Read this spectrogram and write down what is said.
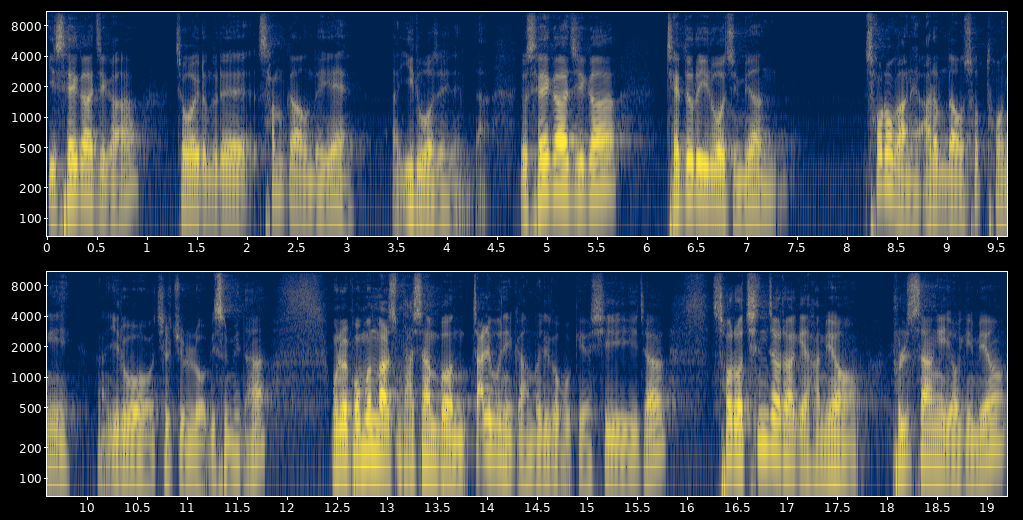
이 세 가지가 저와 여러분들의 삶 가운데에 이루어져야 됩니다. 이 세 가지가 제대로 이루어지면 서로 간에 아름다운 소통이 이루어질 줄로 믿습니다. 오늘 본문 말씀 다시 한번 짧으니까 한번 읽어볼게요. 시작. 서로 친절하게 하며 불쌍히 여기며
